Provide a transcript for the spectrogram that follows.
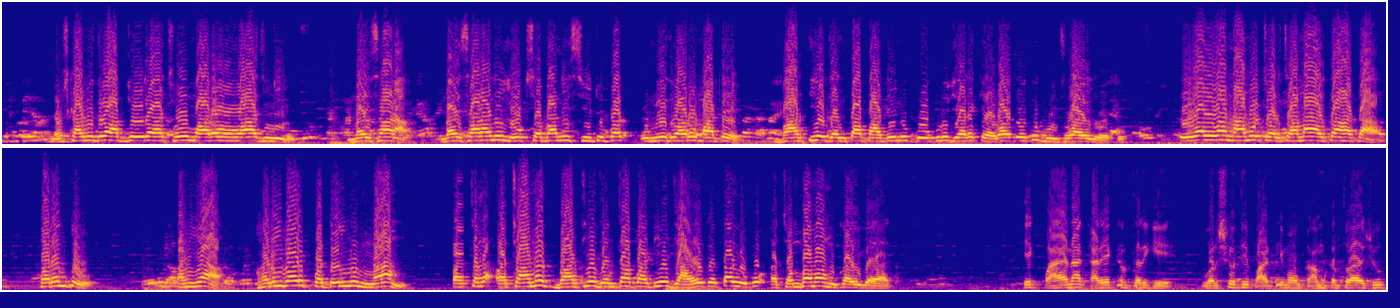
નમસ્કાર મિત્રો, આપ જોઈ રહ્યા છો મારો અવાજ ન્યૂઝ. મહેસાણા. મહેસાણાની લોકસભાની સીટ ઉપર ઉમેદવારો માટે ભારતીય જનતા પાર્ટીનું કોકડું જ્યારે કહેવાતું હતું ગૂંચવાયેલું હતું. એવા એવા નામો ચર્ચામાં આવતા હતા. પરંતુ અહીંયા હરિભાઈ પટેલનું નામ અચા- અચાનક ભારતીય જનતા પાર્ટીએ જાહેર કરતા લોકો અચંબામાં મુકાઈ ગયા હતા. એક પાયાના કાર્યકર તરીકે વર્ષોથી પાર્ટીમાં હું કામ કરતો આવ્યો છું.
